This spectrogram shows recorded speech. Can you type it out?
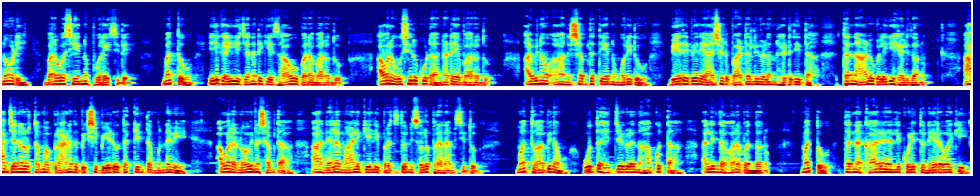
ನೋಡಿ, ಭರವಸೆಯನ್ನು ಪೂರೈಸಿದೆ. ಮತ್ತು ಈಗ ಈ ಜನರಿಗೆ ಸಾವು ಬರಬಾರದು. ಅವರ ಉಸಿರು ಕೂಡ ನಡೆಯಬಾರದು. ಅವಿನೋ ಆ ನಿಶ್ಶಬ್ದತೆಯನ್ನು ಮುರಿದು ಬೇರೆ ಬೇರೆ ಆಸಿಡ್ ಬಾಟಲಿಗಳನ್ನು ಹಿಡಿದಿದ್ದ ತನ್ನ ಆಳುಗಳಿಗೆ ಹೇಳಿದನು. ಆ ಜನರು ತಮ್ಮ ಪ್ರಾಣದ ಭಿಕ್ಷೆ ಬೇಡುವುದಕ್ಕಿಂತ ಮುನ್ನವೇ ಅವರ ನೋವಿನ ಶಬ್ದ ಆ ನೆಲ ಮಾಳಿಗೆಯಲ್ಲಿ ಪ್ರತಿಧ್ವನಿಸಲು ಪ್ರಾರಂಭಿಸಿತು. ಮತ್ತು ಅಭಿನವ್ ಉದ್ದ ಹೆಜ್ಜೆಗಳನ್ನು ಹಾಕುತ್ತಾ ಅಲ್ಲಿಂದ ಹೊರಬಂದನು ಮತ್ತು ತನ್ನ ಕಾರಿನಲ್ಲಿ ಕುಳಿತು ನೇರವಾಗಿ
